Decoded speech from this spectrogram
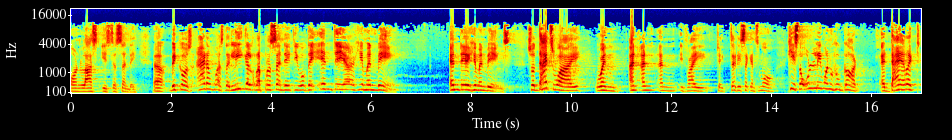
on last Easter Sunday. Uh, because Adam was the legal representative of the entire human being. Entire human beings. So that's why when and, and, and if I take 30 seconds more, he's the only one who got a direct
